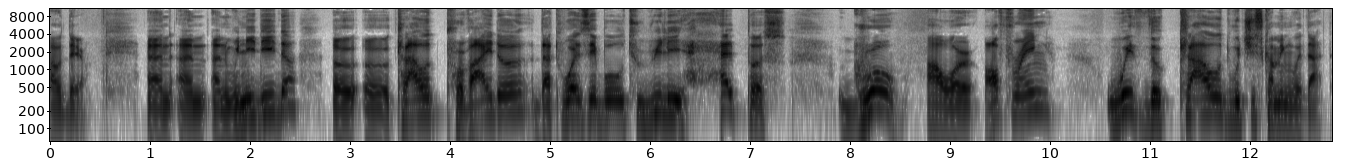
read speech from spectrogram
out there and and and we needed a, a, cloud provider that was able to really help us grow our offering with the cloud which is coming with that.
